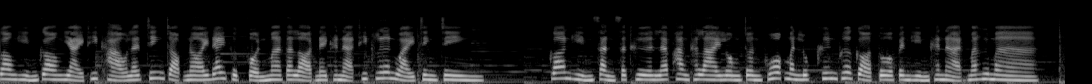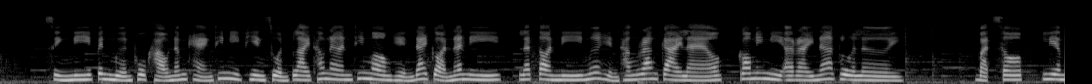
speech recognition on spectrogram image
กองหินกองใหญ่ที่เขาและจิ้งจอกน้อยได้ฝึกฝนมาตลอดในขณะที่เคลื่อนไหวจริง ๆ ก้อนหินสั่นสะเทือนและพังทลายลงจนพวกมันลุกขึ้นเพื่อก่อตัวเป็นหินขนาดมหึมา สิ่งนี้เป็นเหมือนภูเขาน้ำแข็งที่มีเพียงส่วนปลายเท่านั้นที่มองเห็นได้ก่อนหน้านี้ และตอนนี้เมื่อเห็นทั้งร่างกายแล้ว ก็ไม่มีอะไรน่ากลัวเลย บัดซบเลียม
